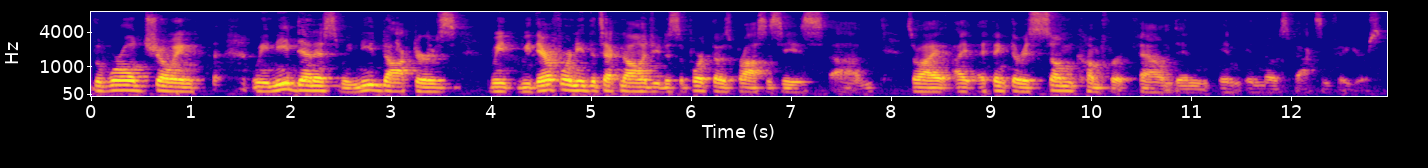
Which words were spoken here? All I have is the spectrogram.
the world showing we need dentists, we need doctors, we we therefore need the technology to support those processes. Um, so I, I, I think there is some comfort found in in in those facts and figures.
